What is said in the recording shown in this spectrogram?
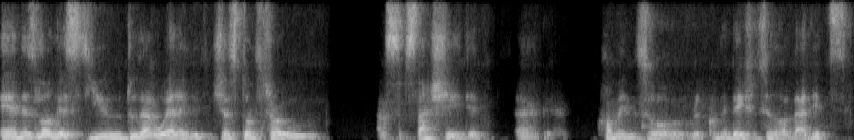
And as long as you do that well and you just don't throw unsubstantiated uh, comments or recommendations and all that, it's,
